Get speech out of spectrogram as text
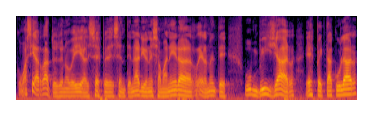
como hacía rato yo no veía el césped del centenario en esa manera, realmente un billar espectacular.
